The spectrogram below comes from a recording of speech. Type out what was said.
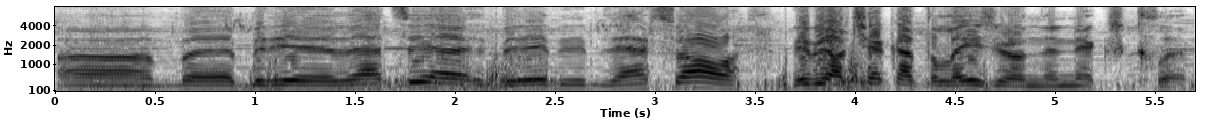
uh, but but uh, that's it. But that's all. Maybe I'll check out the laser on the next clip.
